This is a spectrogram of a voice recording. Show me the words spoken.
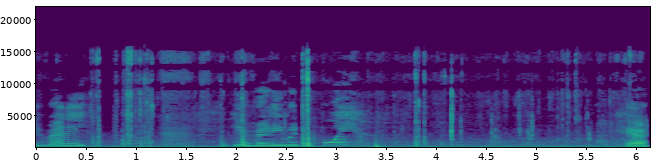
You ready? You ready, my big boy? Here.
